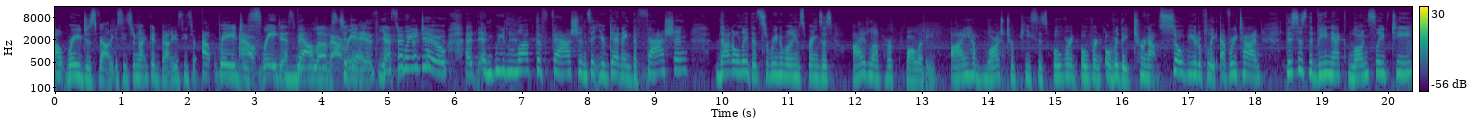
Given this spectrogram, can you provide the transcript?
outrageous values. These are not good values. These are outrageous Outrageous. Values we love outrageous. Today. yes, we do. And, and, we love the fashions that you're getting. The fashion, not only that Serena Williams brings us, I love her quality. I have washed her pieces over and over and over. They turn out so beautifully every time. This is the V-neck long sleeve tee.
